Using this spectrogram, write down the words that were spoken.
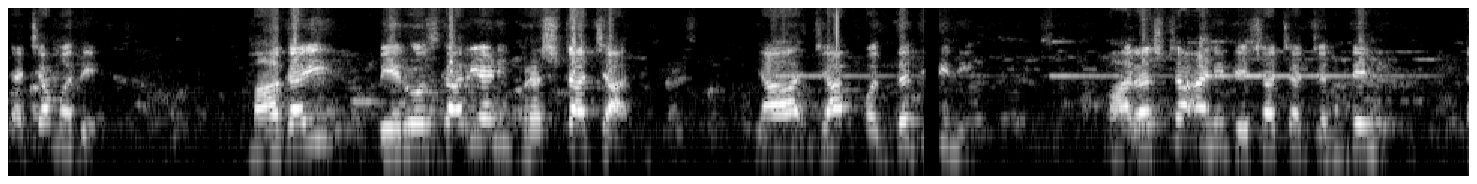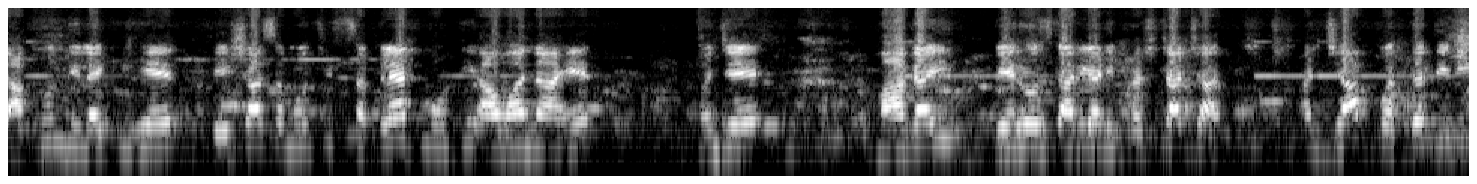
त्याच्यामध्ये महागाई बेरोजगारी आणि भ्रष्टाचार या ज्या पद्धतीने महाराष्ट्र आणि देशाच्या जनतेने दाखवून दिलंय की हे देशासमोरची सगळ्यात मोठी आव्हानं आहेत म्हणजे महागाई बेरोजगारी आणि भ्रष्टाचार. आणि ज्या पद्धतीने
